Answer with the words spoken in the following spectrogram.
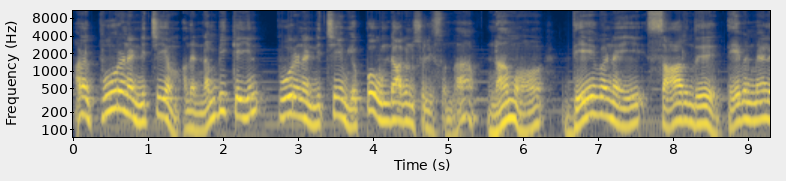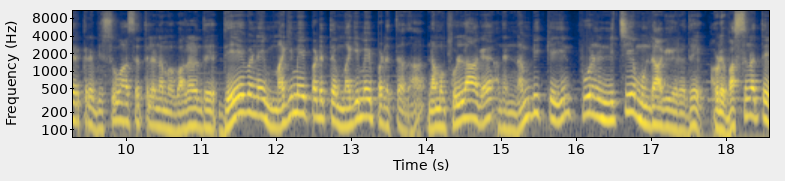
ஆனால் பூரண நிச்சயம் அந்த நம்பிக்கையின் பூரண நிச்சயம் எப்போ உண்டாகும்னு சொல்லி சொன்னால் நாம தேவனை சார்ந்து தேவன் மேல இருக்கிற விசுவாசத்துல நம்ம வளர்ந்து தேவனை மகிமைப்படுத்த மகிமைப்படுத்த தான் நமக்குள்ளாக அந்த நம்பிக்கையின் பூரண நிச்சயம் உண்டாகுகிறது அவருடைய வசனத்தை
